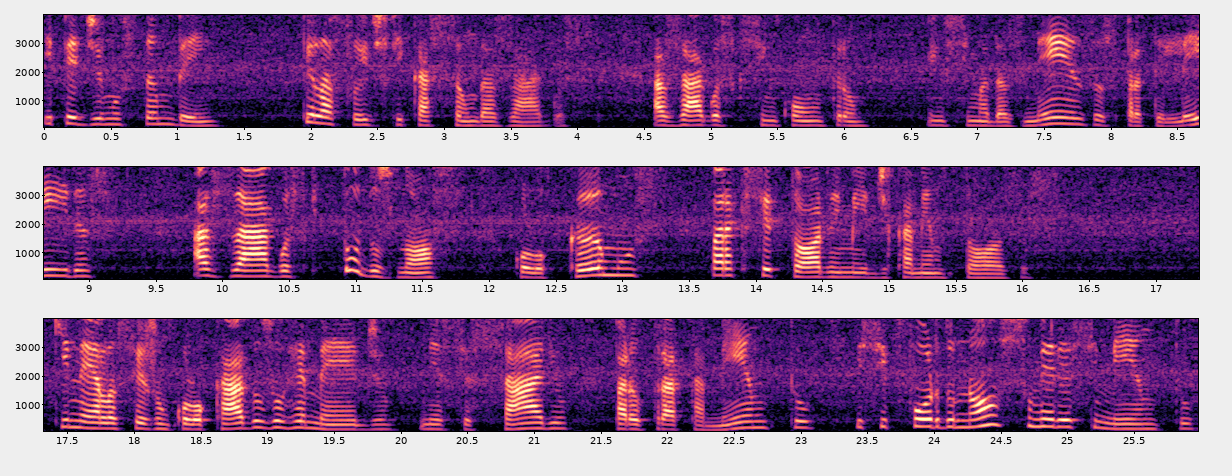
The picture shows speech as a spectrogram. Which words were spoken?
e pedimos também pela fluidificação das águas, as águas que se encontram em cima das mesas, prateleiras, as águas que todos nós colocamos para que se tornem medicamentosas. Que nelas sejam colocados o remédio necessário para o tratamento e, se for do nosso merecimento,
